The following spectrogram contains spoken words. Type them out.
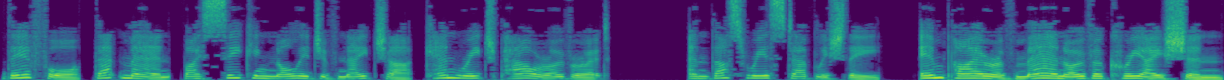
Therefore, that man, by seeking knowledge of nature, can reach power over it—and thus re-establish the "...empire of man over creation",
